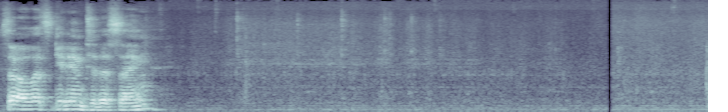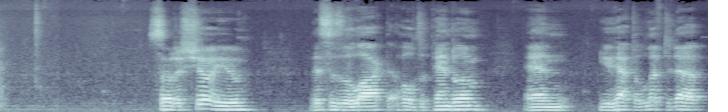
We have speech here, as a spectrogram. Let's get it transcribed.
So let's get into this thing. So to show you, this is the lock that holds the pendulum and you have to lift it up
